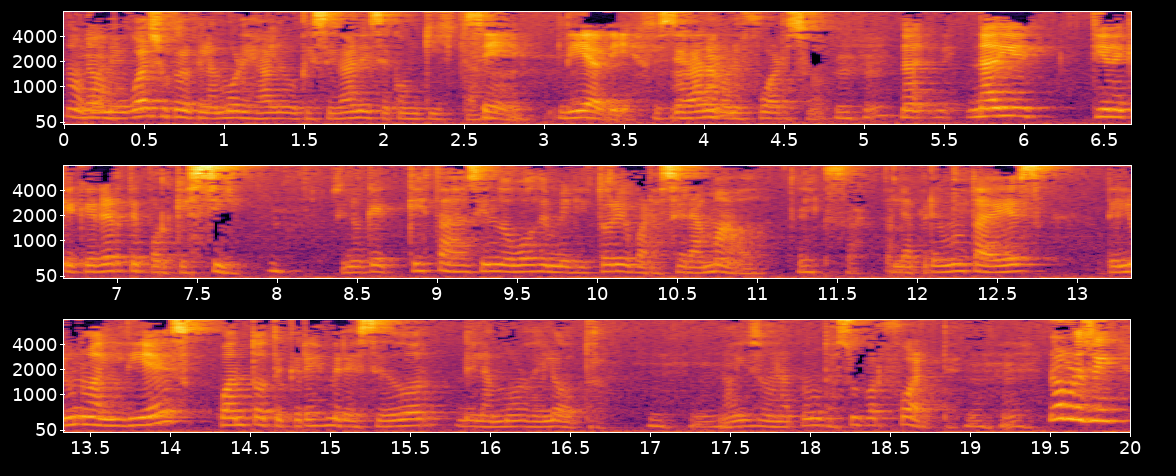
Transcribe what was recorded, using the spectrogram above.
No, Bueno, igual yo creo que el amor es algo que se gana y se conquista. Sí, día a día. Que se gana con esfuerzo. nadie tiene que quererte porque sí, sino que qué estás haciendo vos de meritorio para ser amado. Exacto. La pregunta es, del 1 al 10, ¿cuánto te crees merecedor del amor del otro? ¿No? hizo una pregunta súper fuerte. No, pero sí,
